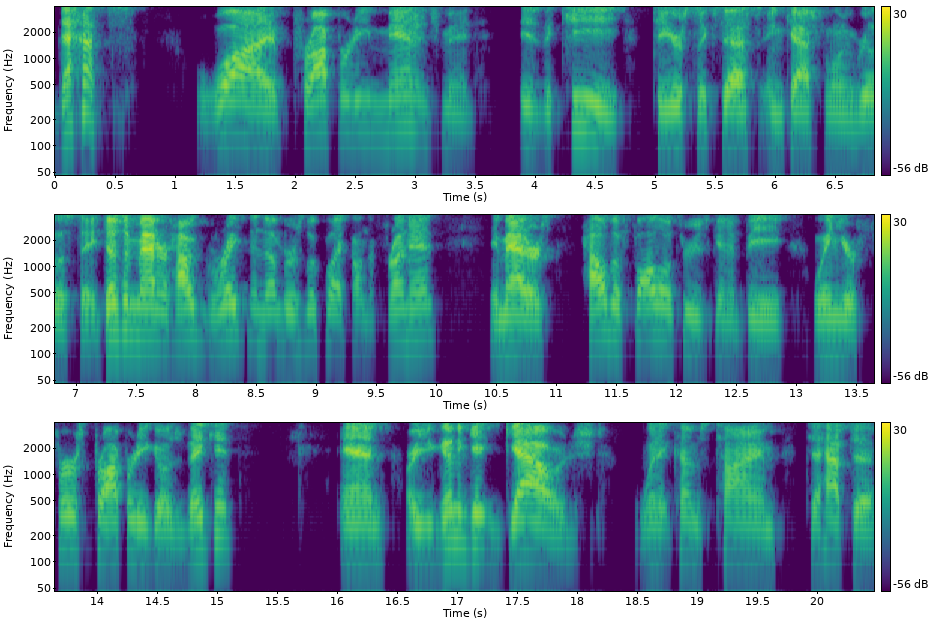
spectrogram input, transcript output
that's why property management is the key to your success in cash flowing real estate. Doesn't matter how great the numbers look like on the front end, it matters how the follow through is going to be when your first property goes vacant. And are you going to get gouged when it comes time to have to,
